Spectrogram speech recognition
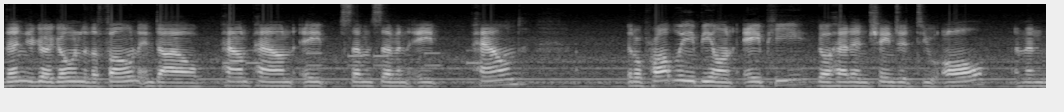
then you're going to go into the phone and dial pound pound 8778 pound. It'll probably be on AP. Go ahead and change it to all and then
